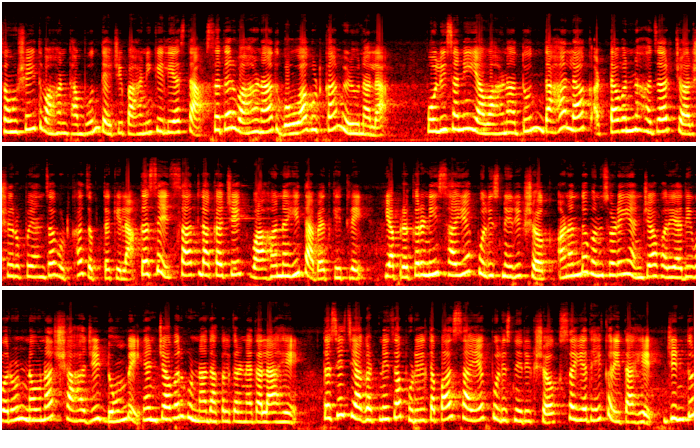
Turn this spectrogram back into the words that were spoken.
संशयित वाहन थांबवून त्याची पाहणी केली असता सदर वाहनात गोवा गुटखा मिळून आला. पोलिसांनी या वाहनातून दहा लाख अठ्ठावन्न हजार चारशे रुपयांचा गुटखा जप्त केला. तसेच सात लाखाचे वाहनही ताब्यात घेतले. या प्रकरणी सहाय्यक पोलीस निरीक्षक आनंद बनसोडे यांच्या फर्यादीवरून नवनाथ शहाजी डोंबे यांच्यावर गुन्हा दाखल करण्यात आला आहे. तसेच या घटनेचा पुढील तपास सहाय्यक पोलीस निरीक्षक सय्यद हे करीत आहेत. जिंतूर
